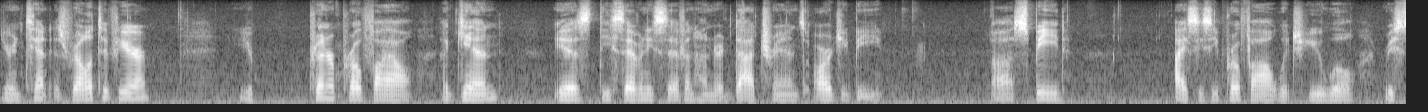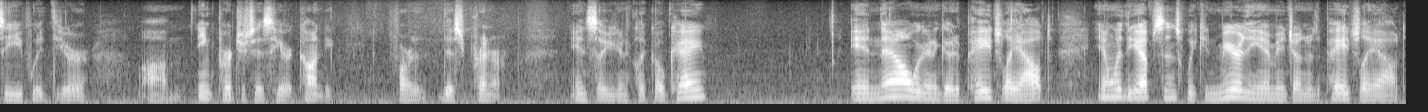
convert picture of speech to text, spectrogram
Your intent is relative here. Your printer profile again is the 7700 DyeTrans RGB uh, speed ICC profile which you will receive with your um, ink purchases here at Conde for this printer and so you're going to click OK and now we're going to go to page layout. And with the Epsons we can mirror the image under the page layout.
